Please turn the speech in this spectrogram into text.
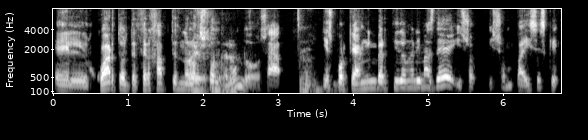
el cuarto, el tercer hub tecnológico del mundo. O sea, y es porque han invertido en el I+.D. y, y son países que,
